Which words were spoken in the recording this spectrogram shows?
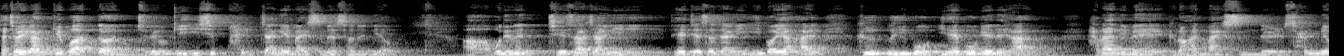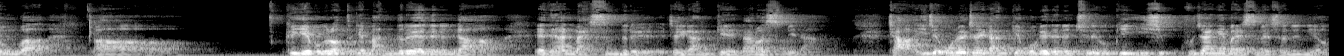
자, 저희가 함께 보았던 출애굽기 28장의 말씀에서는요. 아, 우리는 제사장이 대제사장이 입어야 할 그 의복, 예복에 대한 하나님의 그러한 말씀들 설명과 어, 그 예복을 어떻게 만들어야 되는가에 대한 말씀들을 저희가 함께 나눴습니다. 자, 이제 오늘 저희가 함께 보게 되는 출애굽기 29장의 말씀에서는요.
